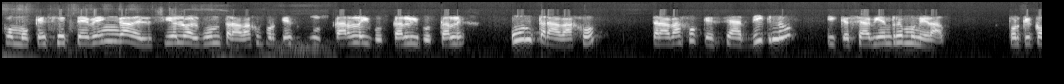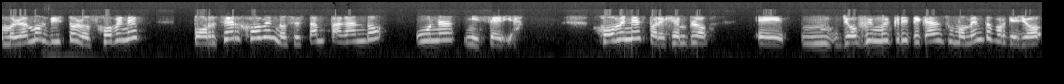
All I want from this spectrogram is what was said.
como que se te venga del cielo algún trabajo, porque es buscarle y buscarle y buscarle un trabajo, trabajo que sea digno y que sea bien remunerado. Porque como lo hemos visto, los jóvenes, por ser joven, nos están pagando una miseria. Jóvenes, por ejemplo, eh, mm, yo fui muy criticada en su momento porque yo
